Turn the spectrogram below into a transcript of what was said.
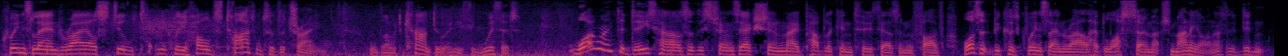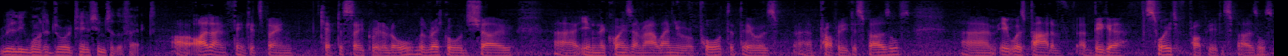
Queensland Rail still technically holds title to the train, although it can't do anything with it. Why weren't the details of this transaction made public in 2005? Was it because Queensland Rail had lost so much money on it, it didn't really want to draw attention to the fact? I don't think it's been kept a secret at all. The records show uh, in the Queensland Rail annual report that there was uh, property disposals. Um, it was part of a bigger suite of property disposals.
